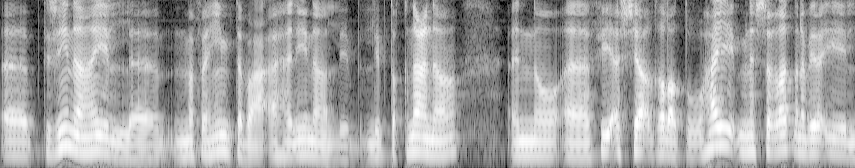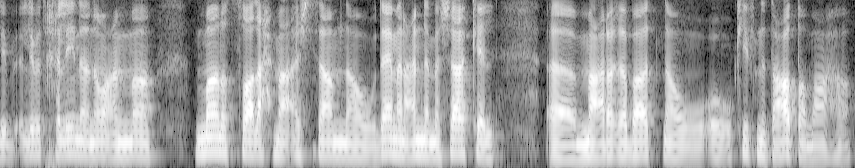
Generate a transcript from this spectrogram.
آه، بتجينا هاي المفاهيم تبع أهالينا اللي اللي بتقنعنا إنه آه، في أشياء غلط. وهي من الشغلات أنا برأيي اللي بتخلينا نوعا ما ما نتصالح مع أجسامنا ودائما عندنا مشاكل مع رغباتنا وكيف نتعاطى معها.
